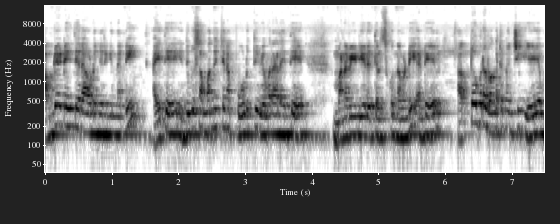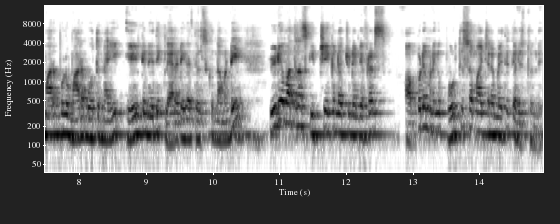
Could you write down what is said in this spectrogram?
అప్డేట్ అయితే రావడం జరిగిందండి. అయితే ఇందుకు సంబంధించిన పూర్తి వివరాలు అయితే మన వీడియోలో తెలుసుకుందామండి. అంటే అక్టోబర్ ఒకటి నుంచి ఏ ఏ మార్పులు మారబోతున్నాయి ఏంటి అనేది క్లారిటీగా తెలుసుకుందామండి. వీడియో మాత్రం స్కిప్ చేయకుండా చూడండి ఫ్రెండ్స్. అప్పుడే మనకి పూర్తి సమాచారం అయితే తెలుస్తుంది.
